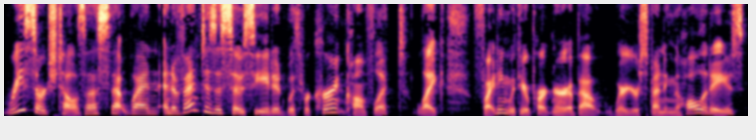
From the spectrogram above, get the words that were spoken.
Research tells us that when an event is associated with recurrent conflict, like fighting with your partner about where you're spending the holidays,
